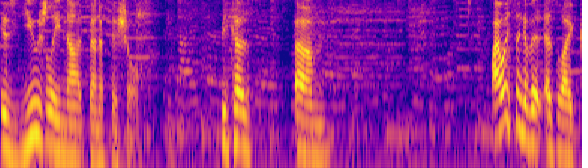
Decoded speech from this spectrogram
is usually not beneficial because. Um, I always think of it as like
